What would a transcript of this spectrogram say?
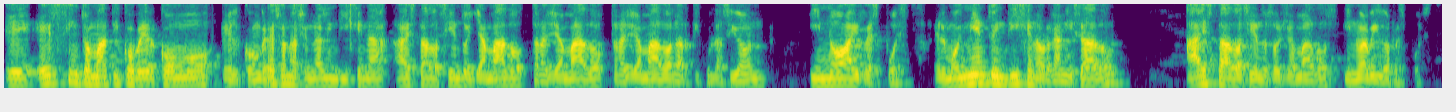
eh, es sintomático ver cómo el Congreso Nacional Indígena ha estado haciendo llamado tras llamado tras llamado a la articulación y no hay respuesta. El movimiento indígena organizado ha estado haciendo esos llamados y no ha habido respuesta.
